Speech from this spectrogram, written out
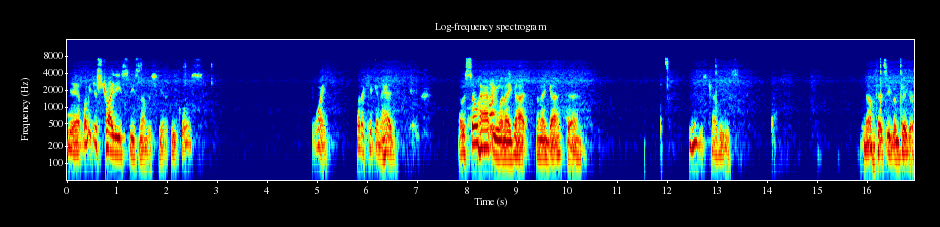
Yeah, let me just try these these numbers here. Equals. Boy, what a kick in the head. I was so happy when I got when I got uh, let me just try these. No, that's even bigger.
